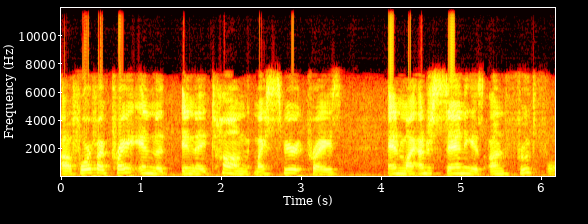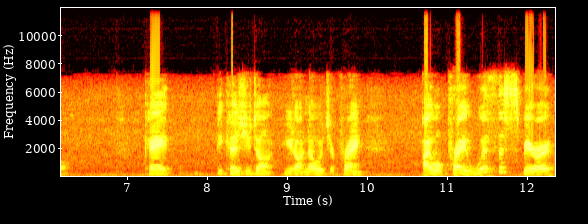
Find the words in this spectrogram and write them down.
uh, "For if I pray in the in a tongue, my spirit prays, and my understanding is unfruitful." Okay, because you don't you don't know what you're praying. I will pray with the spirit,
